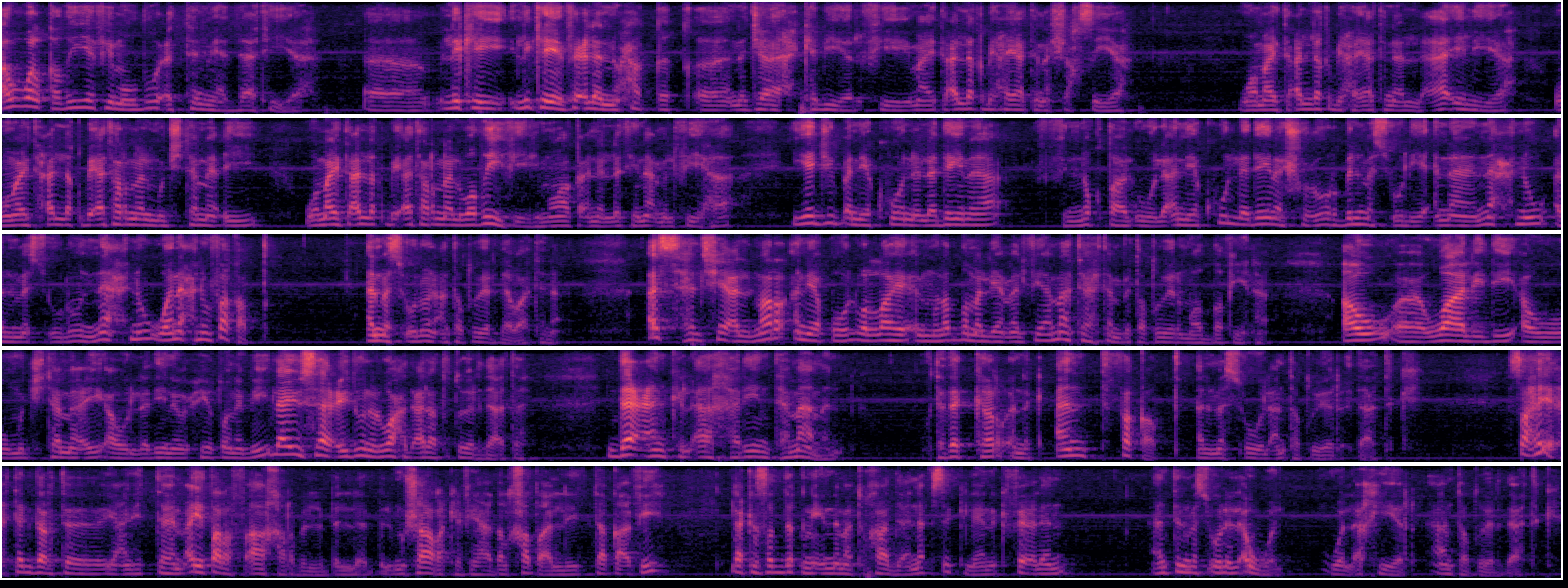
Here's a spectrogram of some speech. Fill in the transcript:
أول قضية في موضوع التنمية الذاتية آآ لكي لكي فعلًا نحقق آآ نجاح كبير فيما يتعلق بحياتنا الشخصية، وما يتعلق بحياتنا العائلية، وما يتعلق بأثرنا المجتمعي، وما يتعلق بأثرنا الوظيفي في مواقعنا التي نعمل فيها، يجب أن يكون لدينا في النقطة الأولى أن يكون لدينا شعور بالمسؤولية أننا نحن المسؤولون، نحن ونحن فقط المسؤولون عن تطوير ذواتنا. أسهل شيء على المرء أن يقول والله المنظمة اللي يعمل فيها ما تهتم بتطوير موظفينها. أو آه، والدي أو مجتمعي أو الذين يحيطون بي لا يساعدون الواحد على تطوير ذاته. دع عنك الآخرين تماما. وتذكر أنك أنت فقط المسؤول عن تطوير ذاتك. صحيح تقدر يعني تتهم أي طرف آخر بال- بال- بالمشاركة في هذا الخطأ اللي تقع فيه. لكن صدقني إنما تخادع نفسك لأنك فعلا أنت المسؤول الأول. والأخير عن تطوير ذاتك.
